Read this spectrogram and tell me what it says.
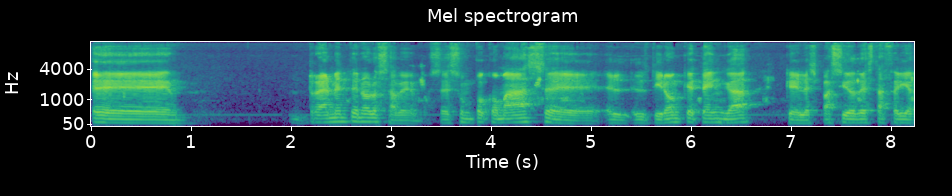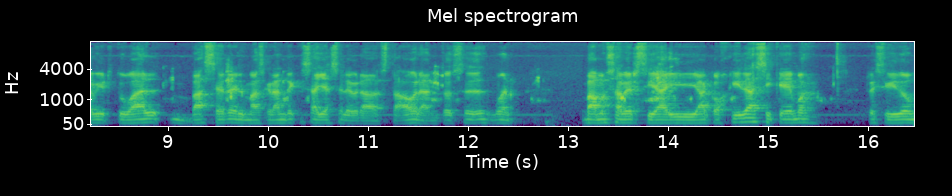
Eh, realmente no lo sabemos. Es un poco más eh, el, tirón que tenga que el espacio de esta feria virtual va a ser el más grande que se haya celebrado hasta ahora. Entonces, bueno, vamos a ver si hay acogida. Sí que hemos recibido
